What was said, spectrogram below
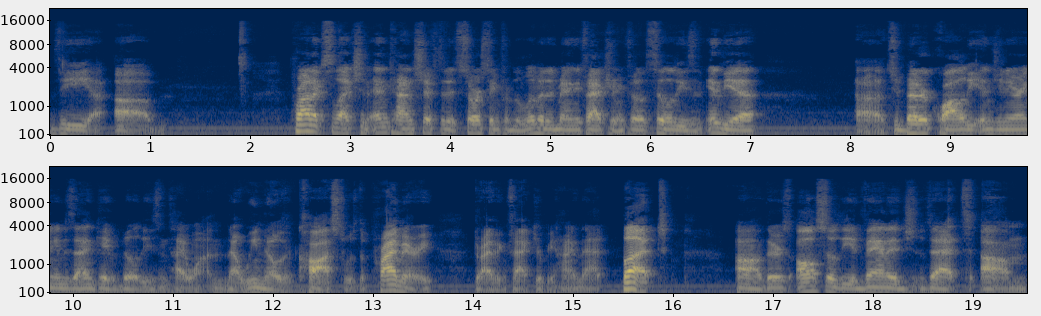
the uh, product selection, Encon shifted its sourcing from the limited manufacturing facilities in India uh, to better quality engineering and design capabilities in Taiwan. Now, we know that cost was the primary driving factor behind that, but uh, there's also the advantage that um,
